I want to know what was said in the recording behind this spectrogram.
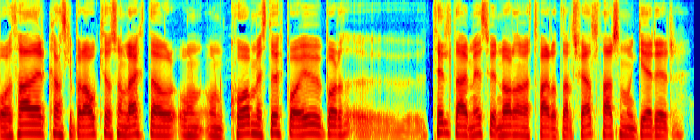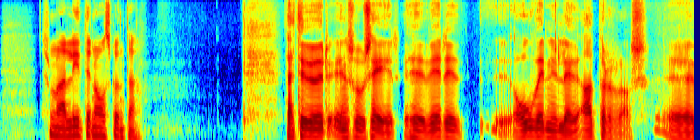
og það er kannski bara ákjáðsónlegt að hún, hún komist upp á yfirborð uh, til dæmis við norðanvert Færadalsfjall þar sem hún gerir svona lítinn óskunda. Þetta hefur, eins og þú segir, hefur verið óvernileg aðbörðarás. Uh,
